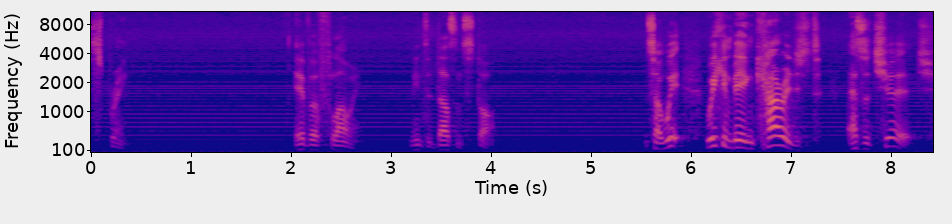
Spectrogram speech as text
spring. Ever flowing means it doesn't stop. So we, we can be encouraged as a church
